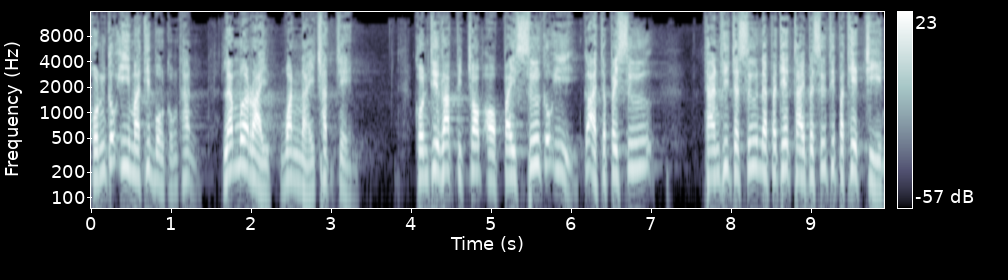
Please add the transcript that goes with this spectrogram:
ขนเก้าอี้มาที่โบสถ์ของท่าน และเมื่อไหร่วันไหนชัดเจน คนที่รับผิดชอบออกไปซื้อเก้าอี้ ก็อาจจะไปซื้อ แทนที่จะซื้อในประเทศไทยไปซื้อที่ประเทศจีน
